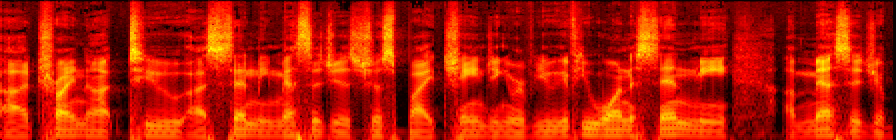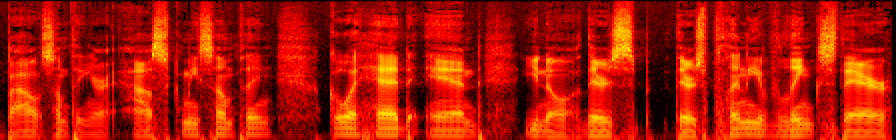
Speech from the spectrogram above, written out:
uh, try not to uh, send me messages just by changing a review. If you want to send me a message about something or ask me something, go ahead and you know there's there's plenty of links there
